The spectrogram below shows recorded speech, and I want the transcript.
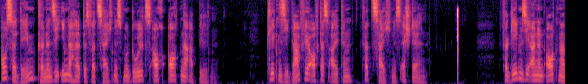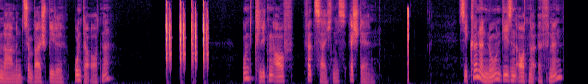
Außerdem können Sie innerhalb des Verzeichnismoduls auch Ordner abbilden. Klicken Sie dafür auf das Icon Verzeichnis erstellen. Vergeben Sie einen Ordnernamen, zum Beispiel Unterordner, und klicken auf Verzeichnis erstellen. Sie können nun diesen Ordner öffnen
